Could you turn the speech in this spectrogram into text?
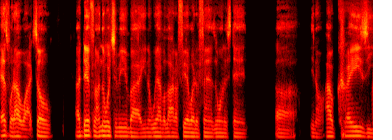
that's what I watch. So I definitely I know what you mean by you know we have a lot of fair weather fans who understand, uh, you know how crazy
